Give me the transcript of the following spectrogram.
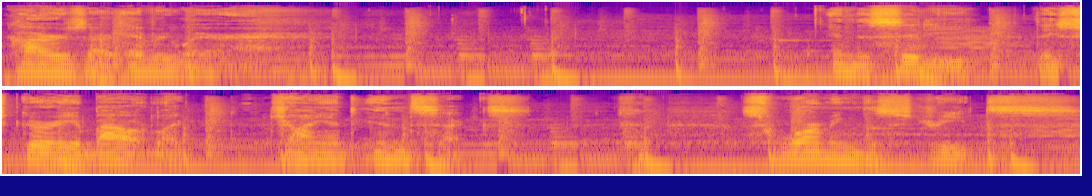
Cars are everywhere. In the city, they scurry about like giant insects, swarming the streets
